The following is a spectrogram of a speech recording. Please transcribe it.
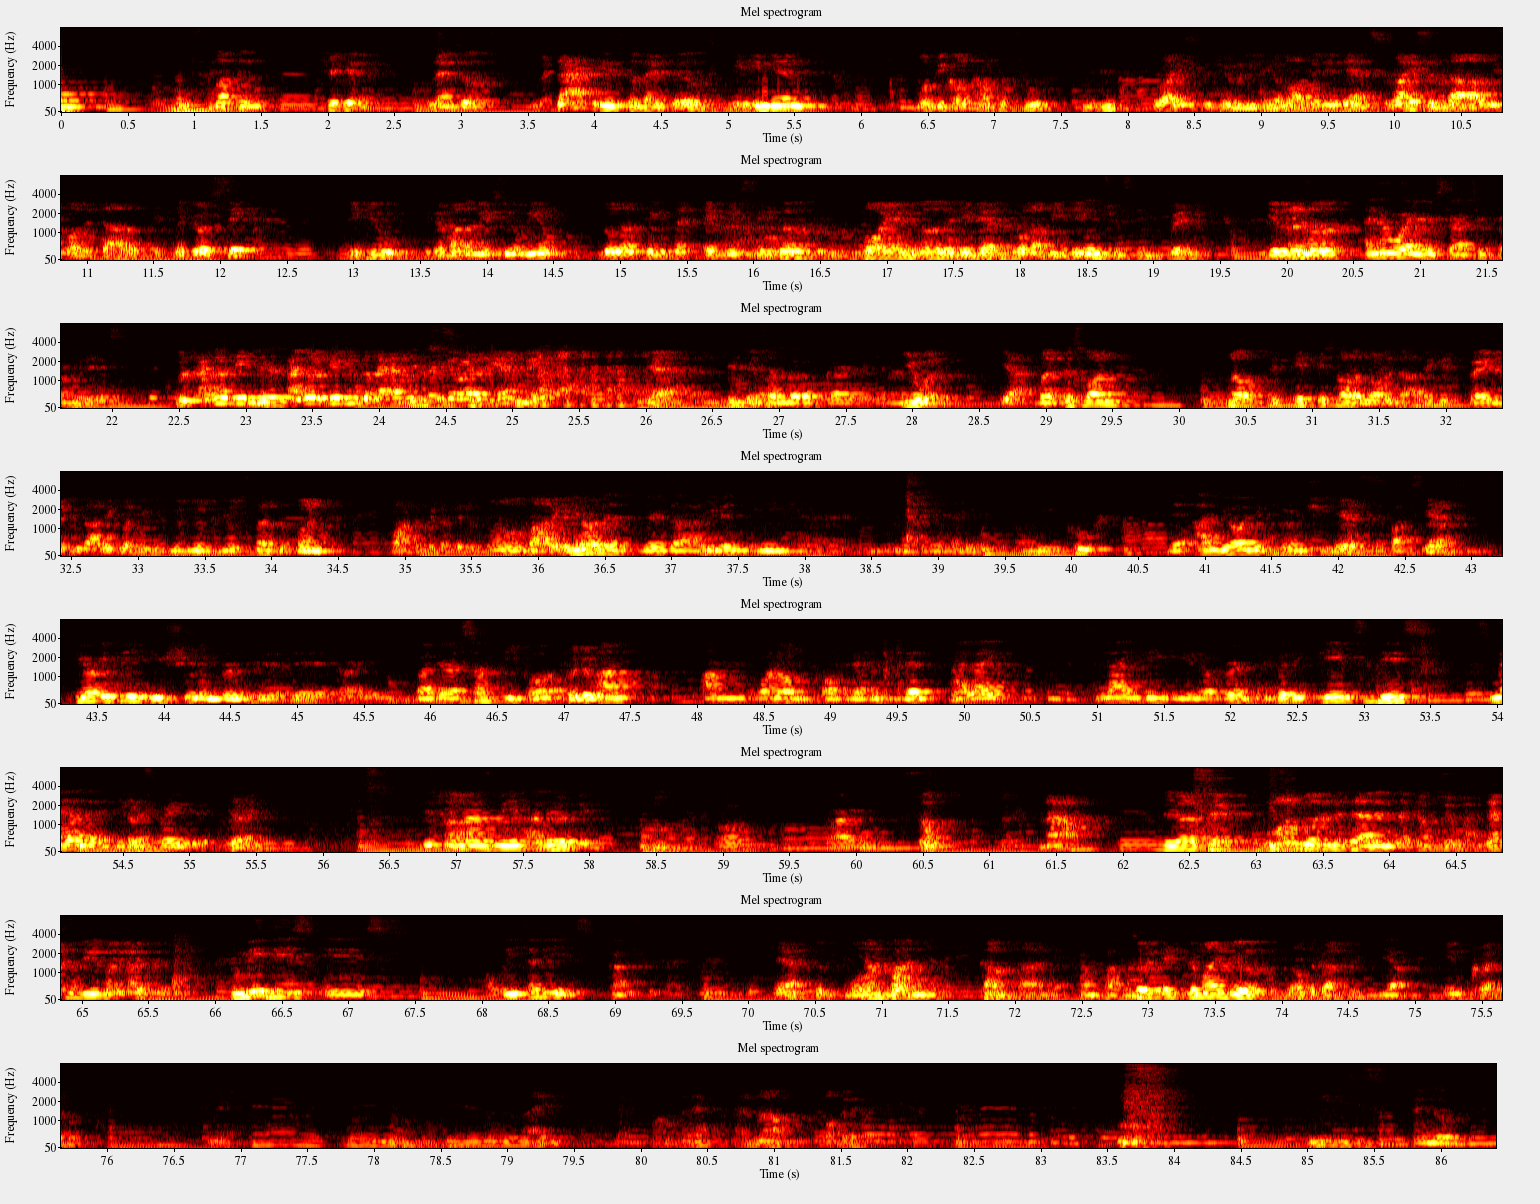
mutton, chicken, lentils. That is the lentils in Indian, what we call comfort food. Mm-hmm. Rice, which we've been eating a lot in India. Rice and dal, we call it dal. If you're sick, if you if your mother makes you a meal, those are things that every single boy and girl in India has grown up eating. Interesting. Great. Give it a little. I know where you're starting from this. Because I gotta give you, I gotta give you the lamb and chicken right at the end, mate. Yeah. There's a lot of garlic. You will. Yeah, but this one, no, it's, it's, it's not a lot of garlic. It's very little garlic, but you you, you, you smell the burnt part of it a little. No garlic. You know that there's a even in, uh, in Italy when we cook the aglio olive bronchi, Yes, the pasta. yes. Theoretically, you shouldn't burn the, the garlic, but there are some people. Who do. I'm, I'm one of, of them that I like slightly, you know, burnt because it gives this smell that I think is very good. Correct. This reminds me a little bit now, you gotta say one word in Italian that comes to your mind. That's the deal my guys did. To me, this is of Italy is countryside. Yeah? So, one Campagna. word. Campagna. Campagna. So it, it reminds you of, of the country. Yeah. Incredible. Right. And now, pop it in.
